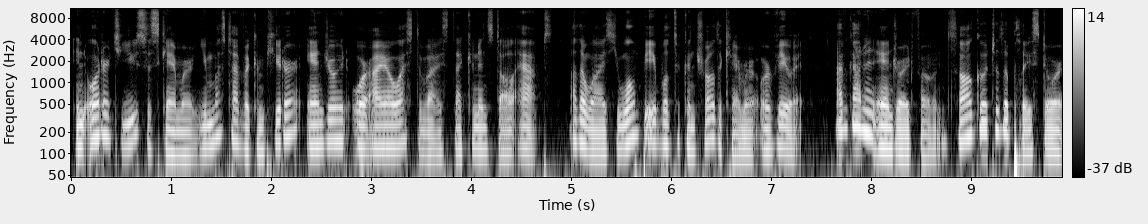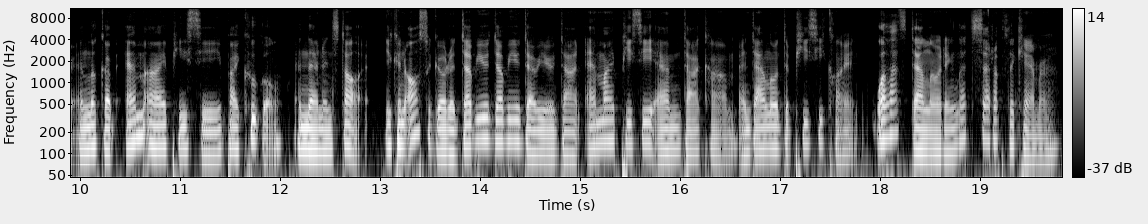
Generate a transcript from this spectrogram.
In order to use this camera, you must have a computer, Android, or iOS device that can install apps. Otherwise, you won't be able to control the camera or view it. I've got an Android phone, so I'll go to the Play Store and look up MIPC by Google and then install it. You can also go to www.mipcm.com and download the PC client. While that's downloading, let's set up the camera.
